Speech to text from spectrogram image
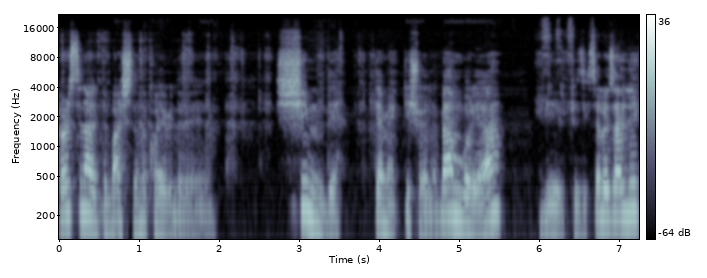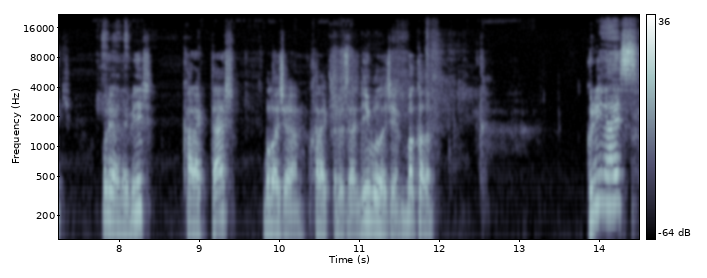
personality başlığını koyabilirim. Şimdi demek ki şöyle ben buraya bir fiziksel özellik, buraya da bir karakter bulacağım. Karakter özelliği bulacağım. Bakalım. Green eyes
